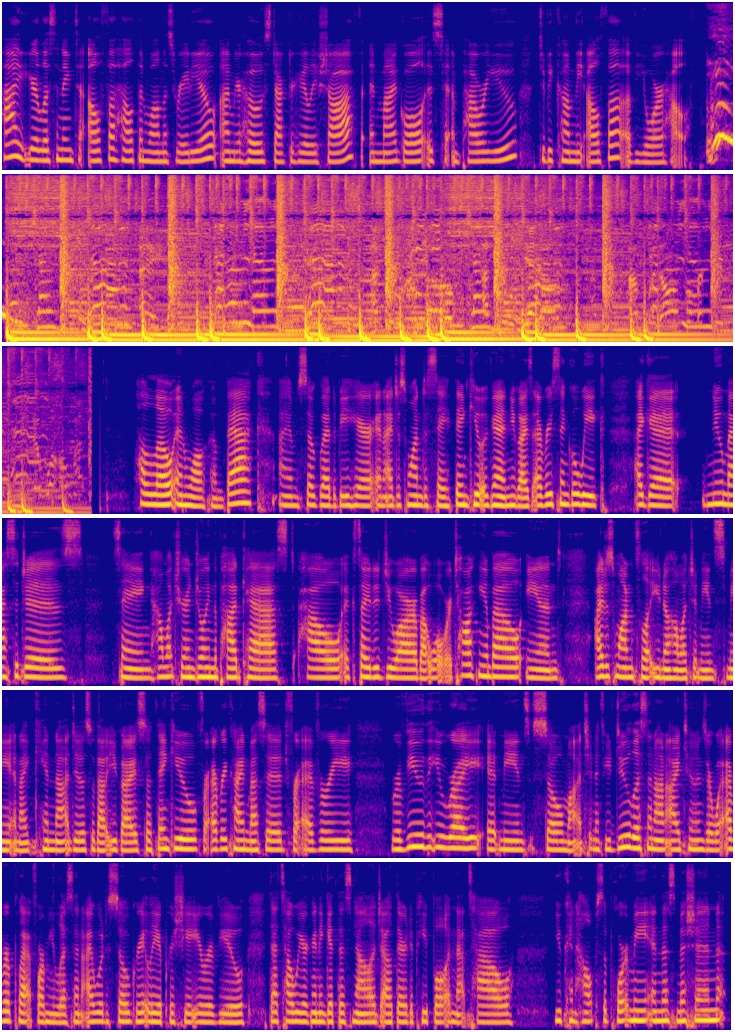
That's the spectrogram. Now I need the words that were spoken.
Hi, you're listening to Alpha Health and Wellness Radio. I'm your host, Dr. Halie Schoff, and my goal is to empower you to become the alpha of your health. Hello and welcome back. I am so glad to be here. And I just wanted to say thank you again, you guys. Every single week, I get new messages saying how much you're enjoying the podcast, how excited you are about what we're talking about. And I just wanted to let you know how much it means to me. And I cannot do this without you guys. So thank you for every kind message, for every review that you write. It means so much. And if you do listen on iTunes or whatever platform you listen, I would so greatly appreciate your review. That's how we are going to get this knowledge out there to people. And that's how you can help support me in this mission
